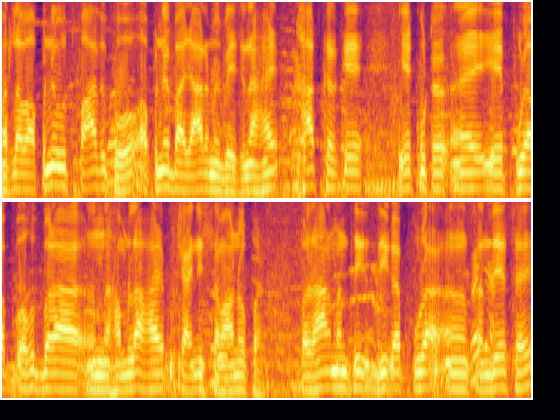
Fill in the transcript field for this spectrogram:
मतलब अपने उत्पाद को अपने बाज़ार में बेचना है खास करके ये कुट अ, ये पूरा बहुत बड़ा हमला है चाइनीज़ सामानों पर। प्रधानमंत्री जी का पूरा संदेश है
